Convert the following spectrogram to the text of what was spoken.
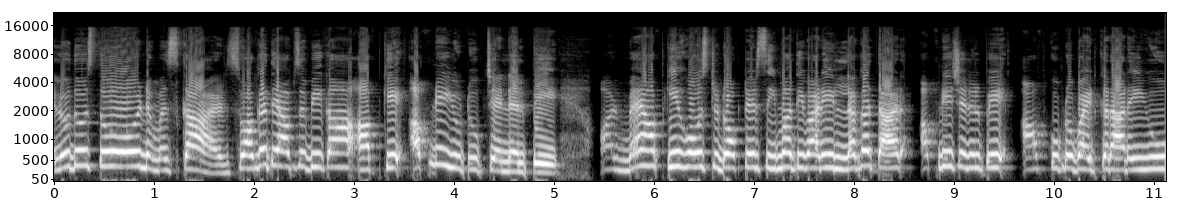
हेलो दोस्तों, नमस्कार। स्वागत है आप सभी का आपके अपने यूट्यूब चैनल पे। और मैं आपकी होस्ट डॉक्टर सीमा तिवारी लगातार अपने चैनल पे आपको प्रोवाइड करा रही हूँ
